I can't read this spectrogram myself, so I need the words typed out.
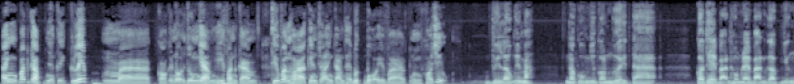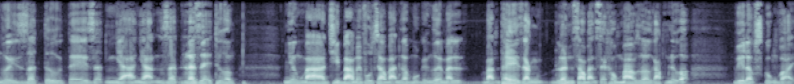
anh bắt gặp những cái clip mà có cái nội dung nhảm nhí phản cảm, thiếu văn hóa khiến cho anh cảm thấy bực bội và khó chịu? Vlog ấy mà, nó cũng như con người ta. Có thể bạn hôm nay bạn gặp những người rất tử tế, rất nhã nhặn, rất là dễ thương nhưng mà chỉ 30 phút sau bạn gặp một cái người mà bạn thề rằng lần sau bạn sẽ không bao giờ gặp nữa. Vlogs cũng vậy.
